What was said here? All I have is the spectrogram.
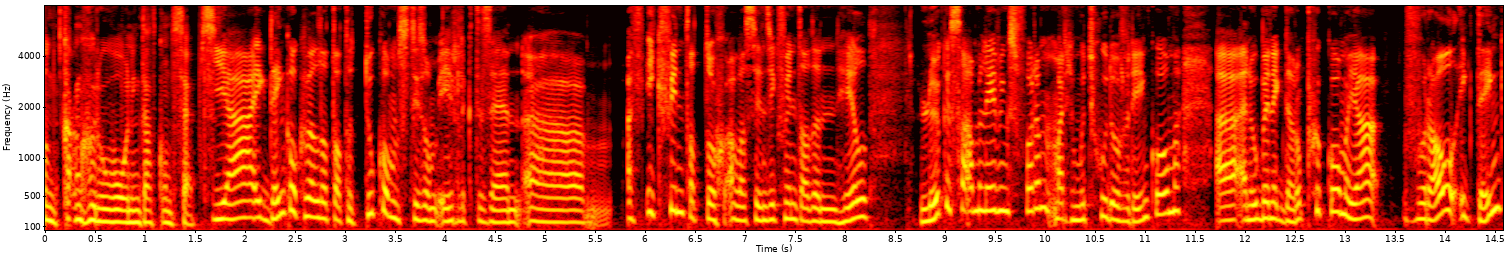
zo'n kangoeroewoning, dat concept. Ja, ik denk ook wel dat dat de toekomst is, om eerlijk te zijn. Uh, ik vind dat toch alleszins. Ik vind dat een heel leuke samenlevingsvorm, maar je moet goed overeenkomen. Uh, en hoe ben ik daarop gekomen? Ja, vooral, ik denk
